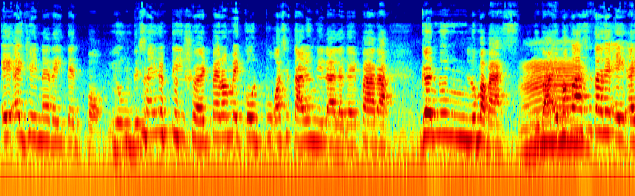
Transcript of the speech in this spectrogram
AI generated po. Yung design ng t-shirt, pero may code po kasi tayong nilalagay para ganun lumabas. Mm. Ibang klase talaga yung AI.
